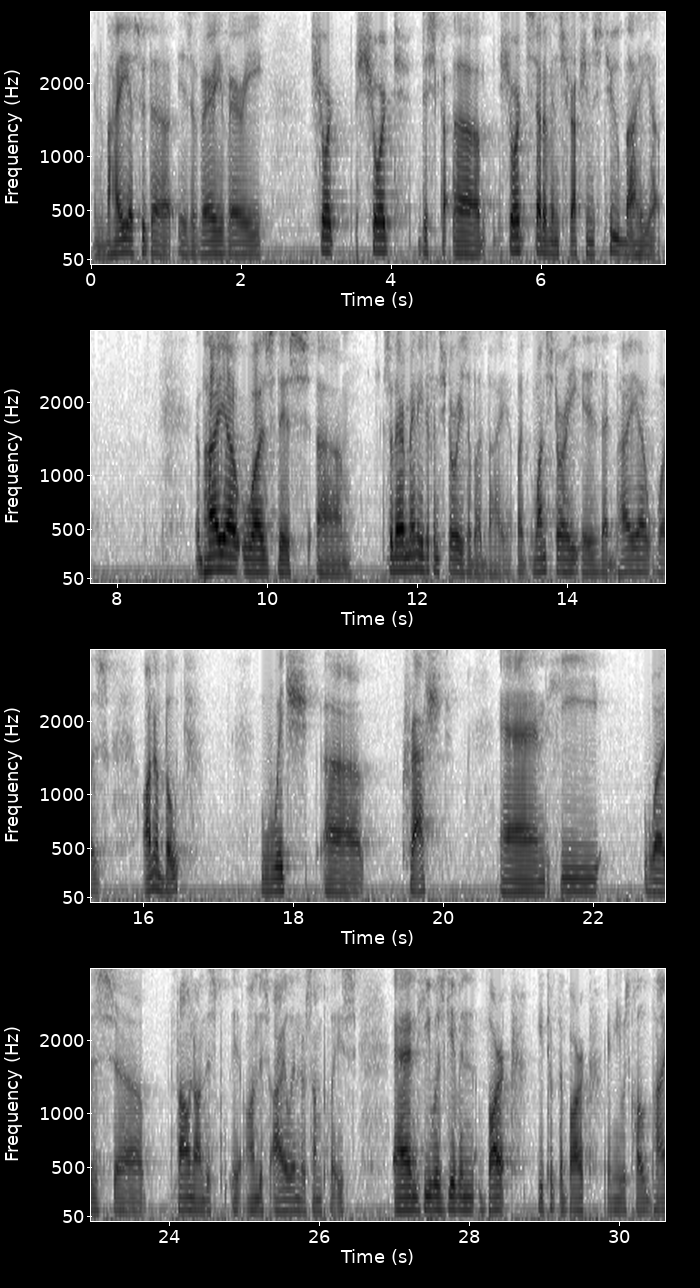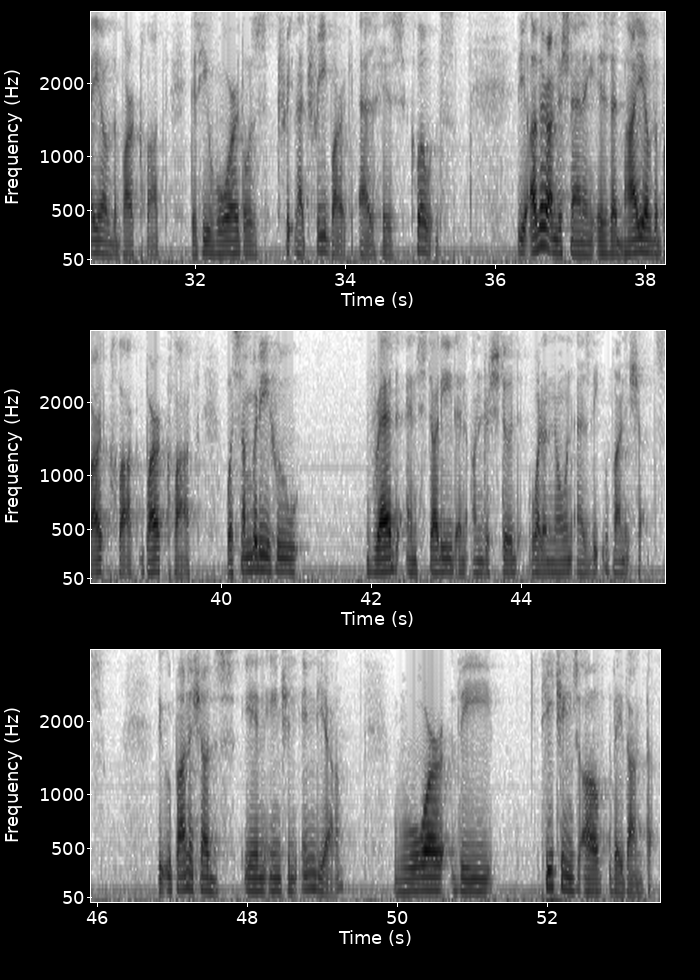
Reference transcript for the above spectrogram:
And the Bahiya Sutta is a very, very short, short, uh, short set of instructions to Bahiya. Bahiya was this, um, so there are many different stories about Bahiya, but one story is that Bahiya was on a boat which uh, crashed, and he was uh, found on this on this island or someplace, and he was given bark. He took the bark, and he was called Bahiya of the bark cloth because he wore those tree, that tree bark as his clothes. The other understanding is that Bahiya of the bark cloth, bark cloth was somebody who read and studied and understood what are known as the Upanishads. The Upanishads in ancient India were the teachings of Vedanta.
